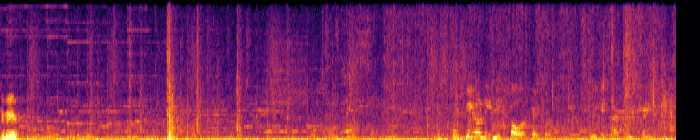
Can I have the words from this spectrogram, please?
Come here. We don't need any toilet paper. We have some sand.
